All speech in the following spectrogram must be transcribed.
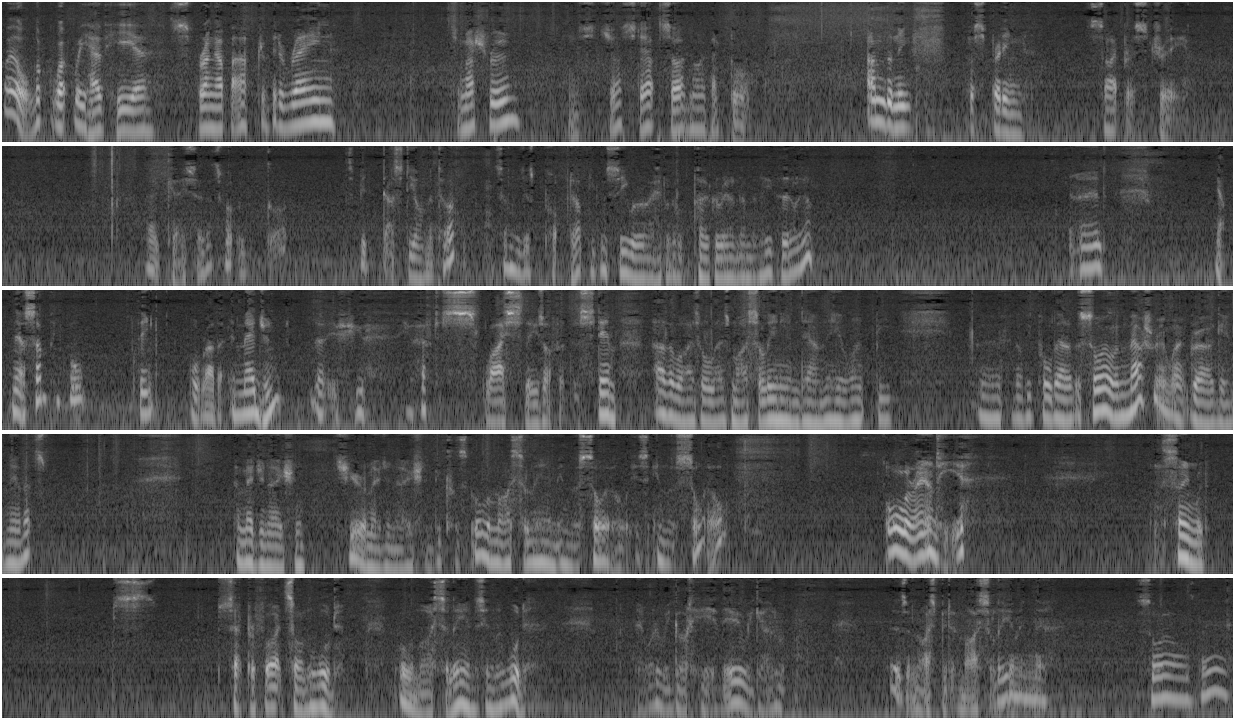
Well, look what we have here, sprung up after a bit of rain. It's a mushroom. It's just outside my back door. Underneath a spreading cypress tree. Okay, so that's what we've got. It's a bit dusty on the top. Something just popped up. You can see where I had a little poke around underneath earlier. And yeah. Now, some people think, or rather imagine, that if you you have to slice these off at the stem, otherwise all those mycelium down there won't be. Uh, they'll be pulled out of the soil and mushroom won't grow again. Now that's imagination, sheer imagination, because all the mycelium in the soil is in the soil all around here same with saprophytes on wood. All the mycelium's in the wood. Now what have we got here? There we go. There's a nice bit of mycelium in the soil there.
